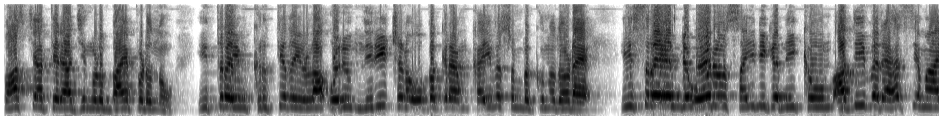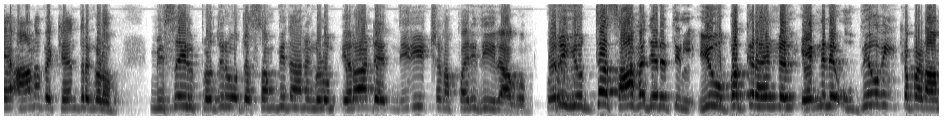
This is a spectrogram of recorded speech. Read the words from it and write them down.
പാശ്ചാത്യ രാജ്യങ്ങളും ഭയപ്പെടുന്നു. ഇത്രയും കൃത്യതയുള്ള ഒരു നിരീക്ഷണ ഉപഗ്രഹം കൈവശം വെക്കുന്നതോടെ ഇസ്രയേലിന്റെ ഓരോ സൈനിക നീക്കവും അതീവ രഹസ്യമായ ആണവ കേന്ദ്രങ്ങളും മിസൈൽ പ്രതിരോധ സംവിധാനങ്ങളും ഇറാന്റെ നിരീക്ഷണ പരിധിയിലാകും. ഒരു യുദ്ധ സാഹചര്യത്തിൽ ഈ ഉപഗ്രഹങ്ങൾ എങ്ങനെ ഉപയോഗിക്കപ്പെടാം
